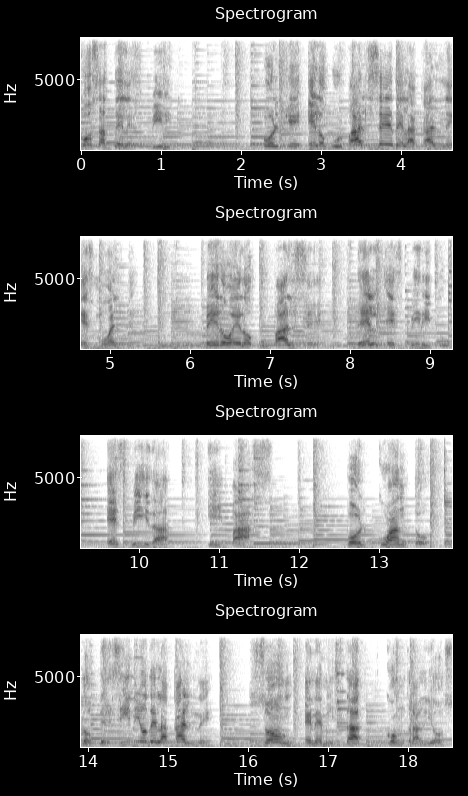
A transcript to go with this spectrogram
cosas del Espíritu. Porque el ocuparse de la carne es muerte, pero el ocuparse del Espíritu es vida y paz. Por cuanto los designios de la carne son enemistad contra Dios,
